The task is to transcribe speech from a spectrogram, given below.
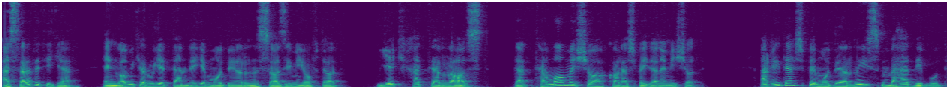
از طرف دیگر هنگامی که روی دنده مدرن سازی می افتاد یک خط راست در تمام شاهکارش پیدا نمی شد عقیدش به مدرنیسم به حدی بود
